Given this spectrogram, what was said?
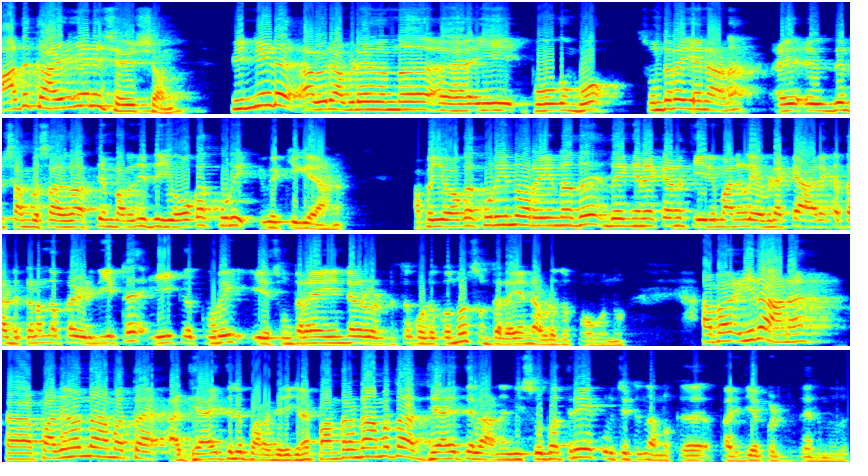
അത് കഴിഞ്ഞതിന് ശേഷം പിന്നീട് അവർ അവിടെ നിന്ന് ഈ പോകുമ്പോ സുന്ദരയ്യനാണ് ഇതിൽ സത്യം പറഞ്ഞ് ഇത് യോഗക്കുറി വെക്കുകയാണ്. അപ്പൊ യോഗക്കുറി എന്ന് പറയുന്നത് ഇത് എങ്ങനെയൊക്കെയാണ് തീരുമാനങ്ങൾ എവിടെയൊക്കെ ആരൊക്കെ തടുക്കണം എന്നൊക്കെ എഴുതിയിട്ട് ഈ കുറി സുന്ദരയ്യന്റെ അടുത്ത് കൊടുക്കുന്നു സുന്ദരയ്യൻ അവിടുന്ന് പോകുന്നു. അപ്പൊ ഇതാണ് പതിനൊന്നാമത്തെ അധ്യായത്തിൽ പറഞ്ഞിരിക്കുന്നത്. പന്ത്രണ്ടാമത്തെ അധ്യായത്തിലാണ് ഇനി സുഭദ്രയെ കുറിച്ചിട്ട് നമുക്ക് പരിചയപ്പെടുത്തി തരുന്നത്.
